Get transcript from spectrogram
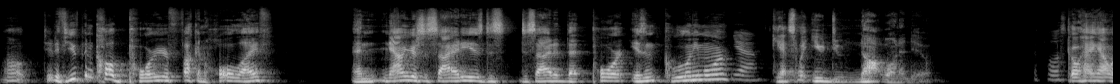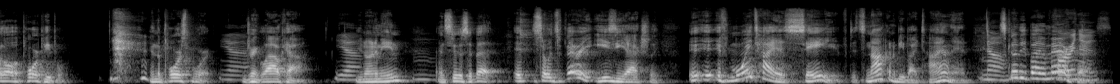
Well, dude, if you've been called poor your fucking whole life, and now your society has des- decided that poor isn't cool anymore, Yeah. guess what you do not want to do? Go hang out with all the poor people in the poor sport. Yeah. drink Lao Khao. Yeah. You know what I mean? Mm. And Suicide Bet. It, so it's very easy, actually. If Muay Thai is saved, it's not going to be by Thailand. No. It's going to be by America. Foreigners.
